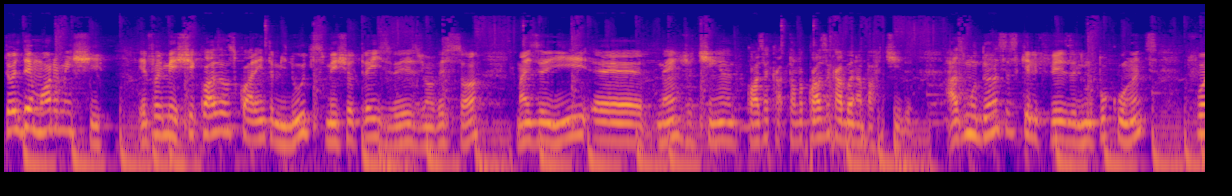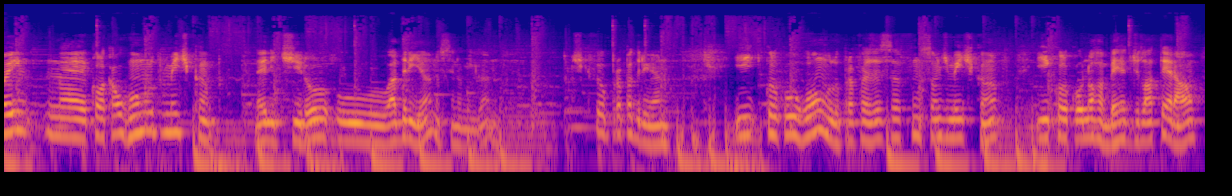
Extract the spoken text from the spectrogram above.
então ele demora a mexer. Ele foi mexer quase aos 40 minutos, mexeu três vezes de uma vez só, mas aí é, né, já tinha quase tava quase acabando a partida. As mudanças que ele fez ali um pouco antes foi né, colocar o Rômulo pro meio de campo. Né, ele tirou o Adriano, se não me engano, acho que foi o próprio Adriano, e colocou o Rômulo para fazer essa função de meio de campo e colocou o Norberto de lateral.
